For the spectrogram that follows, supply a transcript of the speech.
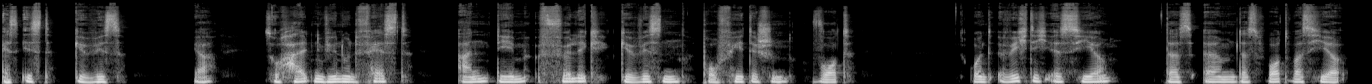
Es ist gewiss. Ja, so halten wir nun fest an dem völlig gewissen prophetischen Wort. Und wichtig ist hier, dass ähm, das Wort, was hier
